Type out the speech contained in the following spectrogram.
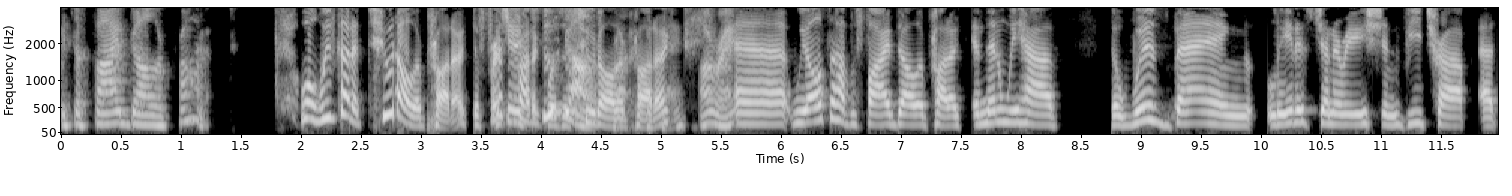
it's a $5 product. Well, we've got a two dollar product. The first product a was a two dollar product. Okay. All right. Uh, we also have a five dollar product, and then we have the whiz bang latest generation V Trap at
